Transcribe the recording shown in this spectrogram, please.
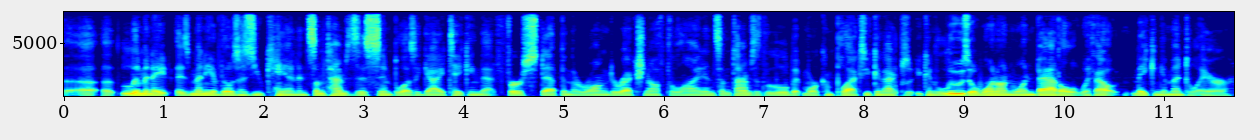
uh, uh, eliminate as many of those as you can. And sometimes it's as simple as a guy taking that first step in the wrong direction off the line. And sometimes it's a little bit more complex. You can actually you can lose a one-on-one battle without making a mental error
